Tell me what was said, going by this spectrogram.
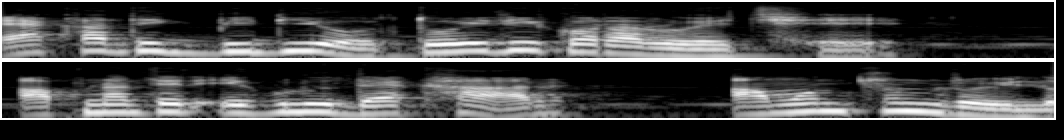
একাধিক ভিডিও তৈরি করা রয়েছে। আপনাদের এগুলো দেখার আমন্ত্রণ রইল।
